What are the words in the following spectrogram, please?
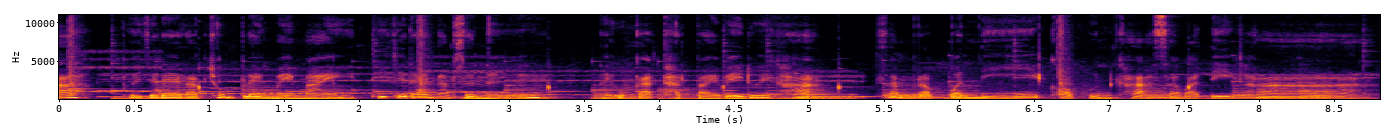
ะ เพื่อจะได้รับชมแปลงใหม่ๆ ที่จะได้นำเสนอ ในโอกาสถัดไปไว้ด้วยค่ะสำหรับวันนี้ขอบคุณค่ะ สวัสดีค่ะ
